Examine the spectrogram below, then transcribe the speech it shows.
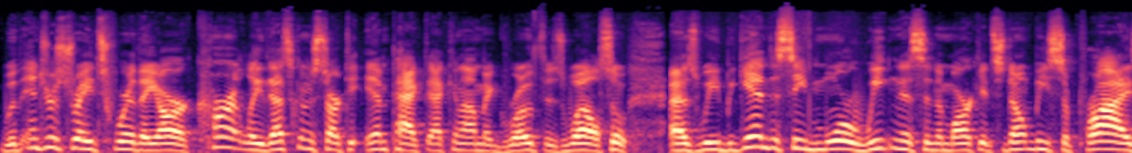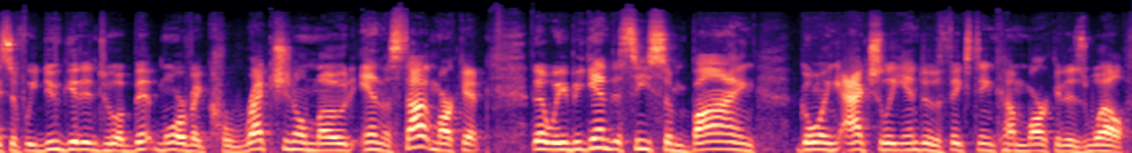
with interest rates where they are currently, that's going to start to impact economic growth as well. So, as we begin to see more weakness in the markets, don't be surprised if we do get into a bit more of a correctional mode in the stock market that we begin to see some buying going actually into the fixed income market as well.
